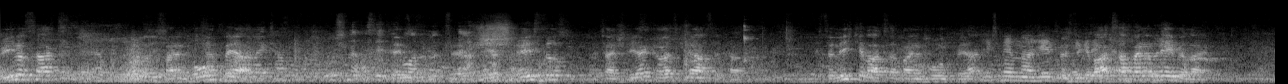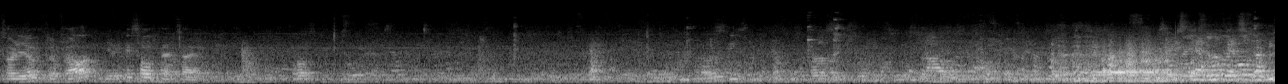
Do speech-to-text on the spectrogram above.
Venus sagt, bei einem hohen Berg, den der Jesus Christus mit seinem Stierkreuz gerastet hat. Ist er nicht gewachsen auf einem hohen Berg, so ist er gewachsen auf einem Lebelein. Soll die Jungfrau Frau ihre Gesundheit sein. Prost. Prost. So auswarten.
